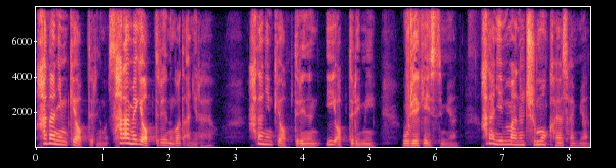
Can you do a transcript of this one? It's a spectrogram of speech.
하나님께 엎드리는 것, 사람에게 엎드리는 것 아니라요. 하나님께 엎드리는 이 엎드림이 우리에게 있으면 하나님만을 주목하여 살면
